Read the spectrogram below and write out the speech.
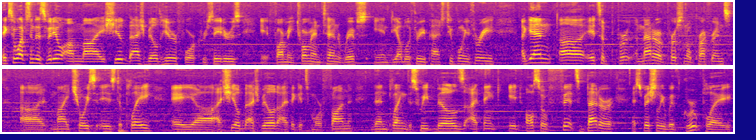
Thanks for watching this video on my Shield Bash build here for Crusaders, eh, farming Torment 10 Rifts in Diablo 3 patch 2.3. Again, uh, it's a, a, matter of personal preference. Uh, my choice is to play a, uh, a, Shield Bash build. I think it's more fun than playing the sweep builds. I think it also fits better, especially with group play,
